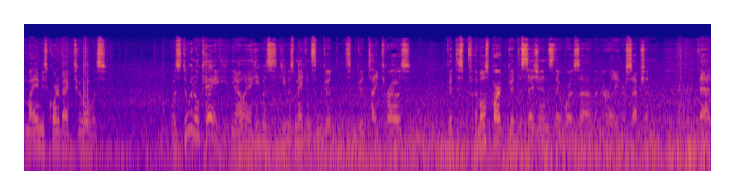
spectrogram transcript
Miami's quarterback Tua was was doing okay. You know, and he was he was making some good some good tight throws. Good for the most part, good decisions. There was uh, an early interception that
